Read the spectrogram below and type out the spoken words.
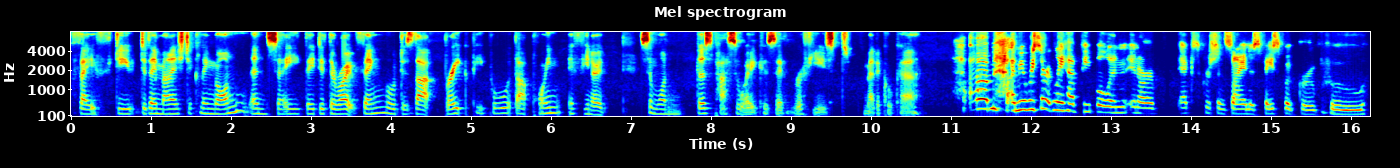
faith? Do you do they manage to cling on and say they did the right thing or does that break people at that point if, you know, someone does pass away because they've refused medical care? Um, I mean, we certainly have people in, in our ex Christian Scientist Facebook group who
